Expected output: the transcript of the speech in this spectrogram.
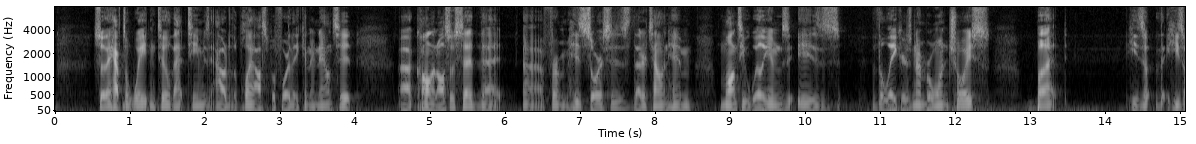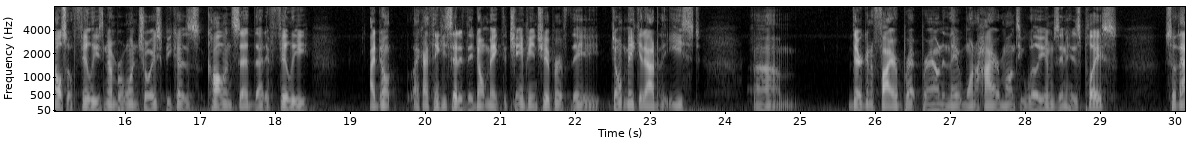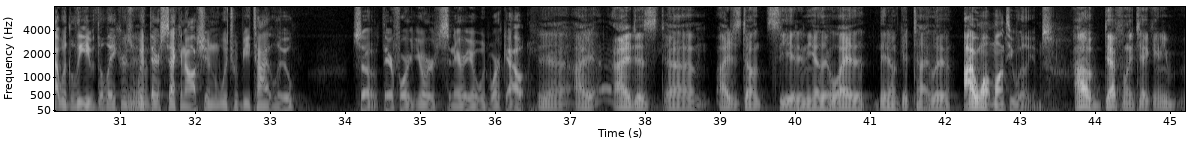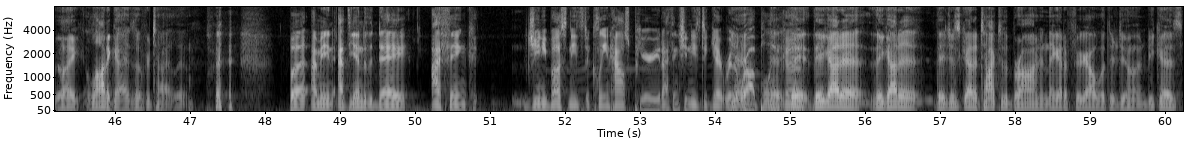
So they have to wait until that team is out of the playoffs before they can announce it. Uh, Colin also said that uh, from his sources that are telling him Monty Williams is the Lakers' number one choice, but he's he's also Philly's number one choice because Colin said that if Philly, I don't like. I think he said if they don't make the championship or if they don't make it out of the East, um, they're going to fire Brett Brown and they want to hire Monty Williams in his place. So that would leave the Lakers Yeah. with their second option, which would be Ty Lue. So therefore, your scenario would work out. Yeah, I I just um, I just don't see it any other way that they don't get Ty Lue. I want Monty Williams. I would definitely take any like a lot of guys over Ty Lue. But I mean, at the end of the day, I think Jeanie Buss needs to clean house. Period. I think she needs to get rid of Yeah, Rob they- Pelinka. They, they gotta they gotta they just gotta talk to the Bron and they gotta figure out what they're doing because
